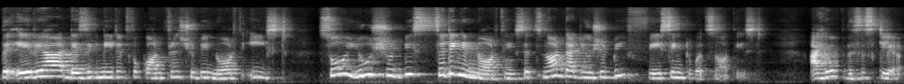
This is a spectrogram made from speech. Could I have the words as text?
the area designated for conference should be northeast. So you should be sitting in northeast. It's not that you should be facing towards northeast. I hope this is clear.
